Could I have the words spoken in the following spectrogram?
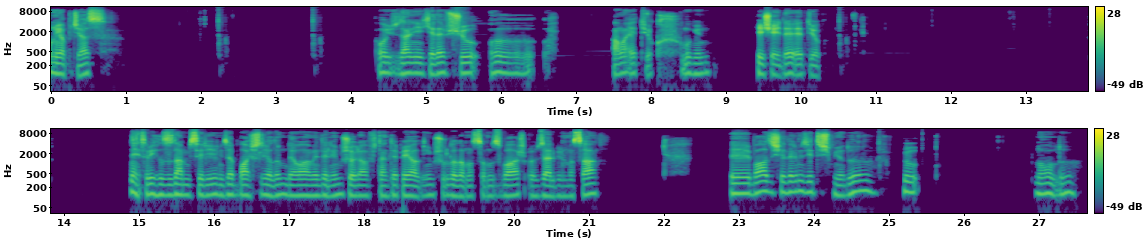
Bunu yapacağız. O yüzden ilk hedef şu. Iı, Ama et yok. Bugün şeyde et yok. Neyse bir hızlıdan bir serimize başlayalım. Devam edelim. Şöyle hafiften tepeye alayım. Şurada da masamız var. Özel bir masa. Ee, bazı şeylerimiz yetişmiyordu. Şu ne oldu?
